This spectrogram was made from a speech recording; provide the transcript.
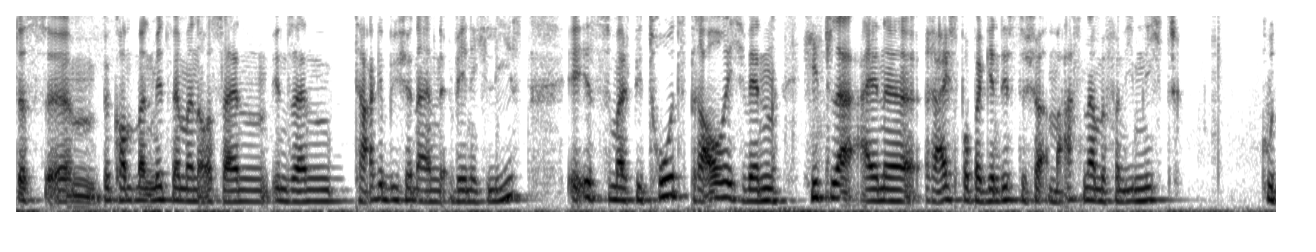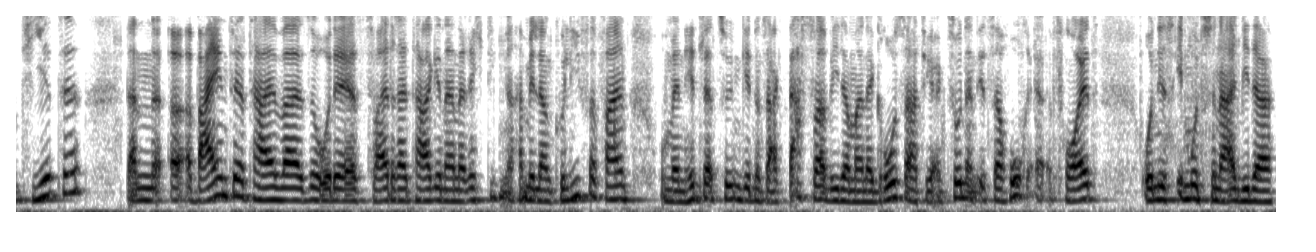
das ähm, bekommt man mit, wenn man aus seinen, in seinen Tagebüchern ein wenig liest, er ist zum Beispiel todtraurig, wenn Hitler eine reichspropagandistische Maßnahme von ihm nicht gutierte, dann äh, weint er teilweise oder er ist zwei, drei Tage in einer richtigen Melancholie verfallen. Und wenn Hitler zu ihm geht und sagt, das war wieder meine großartige Aktion, dann ist er hoch erfreut und ist emotional wieder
